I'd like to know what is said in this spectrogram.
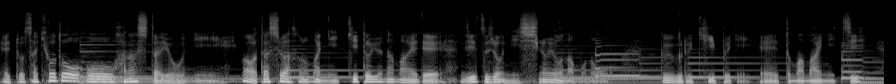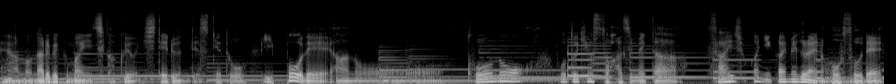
えっと、先ほど話したように、今私はその、まあ、日記という名前で事実上日誌のようなものを Google Keep に、えっ、ー、と、まあ、毎日、あの、なるべく毎日書くようにしてるんですけど、一方で、あのー、この、ポッドキャスト始めた最初か2回目ぐらいの放送で、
